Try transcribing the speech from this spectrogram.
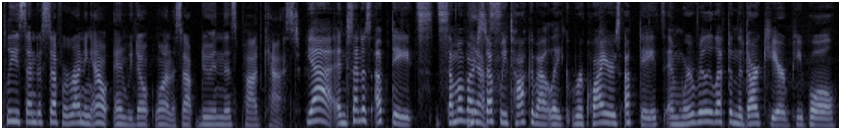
Please send us stuff. We're running out, and we don't want to stop doing this podcast. Yeah, and send us updates. Some of our Yes. stuff we talk about like requires updates, and we're really left in the dark here, people.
